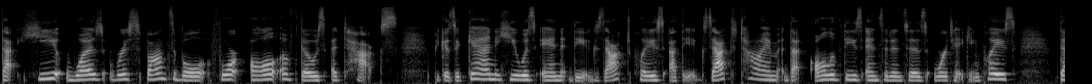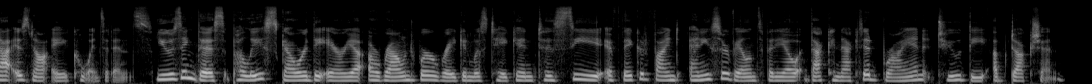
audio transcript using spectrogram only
that he was responsible for all of those attacks. Because again, he was in the exact place at the exact time that all of these incidences were taking place. That is not a coincidence. Using this, police scoured the area around where Reagan was taken to see if they could find any surveillance video that connected Brian to the abduction.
